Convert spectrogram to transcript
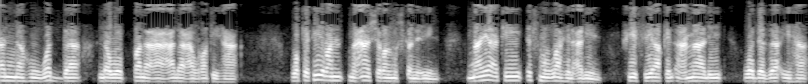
أنه ود لو اطلع على عورتها. وكثيرا معاشر المستمعين ما يأتي اسم الله العليم. في سياق الأعمال وجزائها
